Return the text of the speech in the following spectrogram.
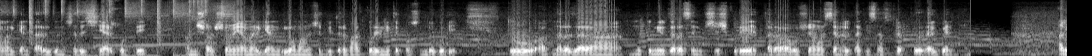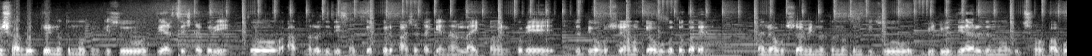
আমার জ্ঞানটা আরেকজনের সাথে শেয়ার করতে। আমি সবসময় আমার জ্ঞানগুলো মানুষের ভিতরে ভাগ করে নিতে পছন্দ করি। তো আপনারা যারা নতুন ইউজার আছেন, বিশেষ করে তারা অবশ্যই আমার চ্যানেলটাকে সাবস্ক্রাইব করে রাখবেন। আমি সর্বত্রই নতুন নতুন কিছু দেওয়ার চেষ্টা করি। তো আপনারা যদি সাবস্ক্রাইব করে পাশে থাকেন আর লাইক কমেন্ট করে যদি অবশ্যই আমাকে অবগত করেন, তাহলে অবশ্যই আমি নতুন নতুন কিছু ভিডিও দেওয়ার জন্য উৎসাহ পাবো,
